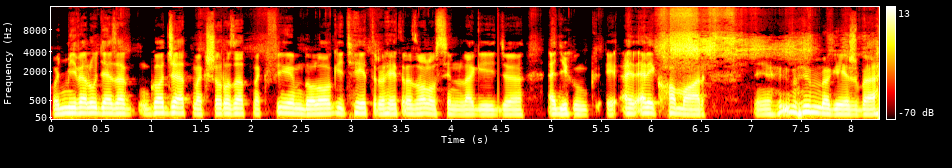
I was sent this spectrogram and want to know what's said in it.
hogy mivel ugye ez a gadget, meg sorozat, meg film dolog, így hétről hétre ez valószínűleg így egyikünk elég hamar hümmögésbe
